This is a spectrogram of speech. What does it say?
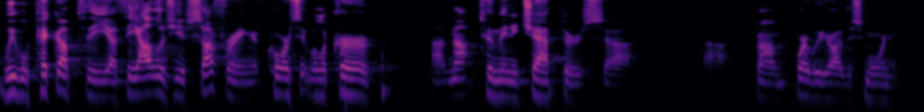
we will pick up the uh, theology of suffering. Of course, it will occur uh, not too many chapters uh, uh, from where we are this morning.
